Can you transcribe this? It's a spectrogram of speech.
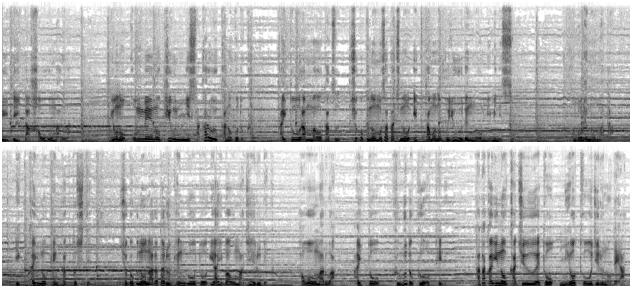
いていた覇王丸は世の混迷の機運に逆らうかのごとく怪盗乱魔を立つ諸国の猛者たちの幾多もの武勇伝を耳にする。己もまた一回の剣客として諸国の名だたる剣豪と刃を交えるべく覇王丸は愛と不武毒を手に戦いの渦中へと身を投じるのであった。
